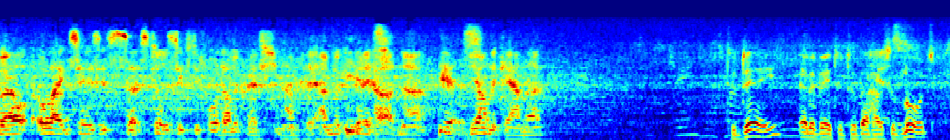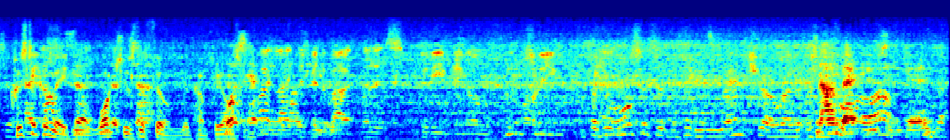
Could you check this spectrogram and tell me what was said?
well, all I can say is it's uh, still a $64 question, Humphrey. I'm looking very hard now, Yes. beyond the camera. Today, elevated to the House of Lords, Christopher can't be Mayhew certain watches that, the uh, film with Humphrey what's Osmond. happening quite like the bit about whether it's good evening or good morning. But you also said the thing you weren't sure whether it was Now I'm back or using after. again,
